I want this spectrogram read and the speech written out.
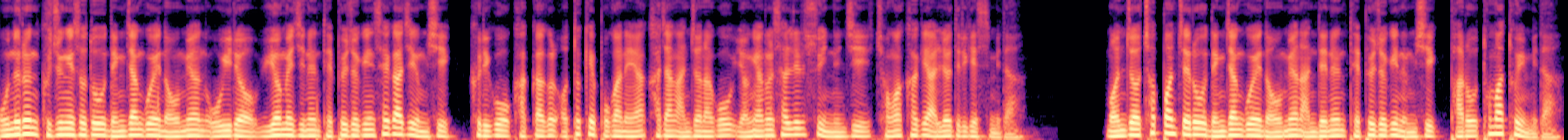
오늘은 그 중에서도 냉장고에 넣으면 오히려 위험해지는 대표적인 세 가지 음식, 그리고 각각을 어떻게 보관해야 가장 안전하고 영양을 살릴 수 있는지 정확하게 알려드리겠습니다. 먼저 첫 번째로 냉장고에 넣으면 안 되는 대표적인 음식, 바로 토마토입니다.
